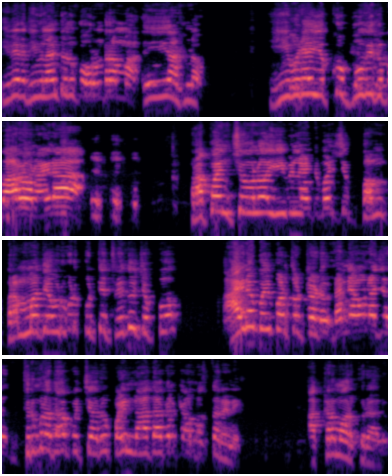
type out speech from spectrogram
ఇవే కదా ఇవి లాంటి నువ్వు ఉండరమ్మా. ఈ అంటున్నావు. ఈవిడే ఎక్కువ భూమికి భారం నాయనా. ప్రపంచంలో ఈవి లాంటి మనిషి బ్రహ్మదేవుడు కూడా పుట్టే ఎందుకు చెప్పు. ఆయన భయపడుతుంటాడు. నన్ను ఏమన్నా తిరుమల దాకా వచ్చారు పైన నా దగ్గరికి ఏమన్నా వస్తారని. అక్రమార్కురాలు.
